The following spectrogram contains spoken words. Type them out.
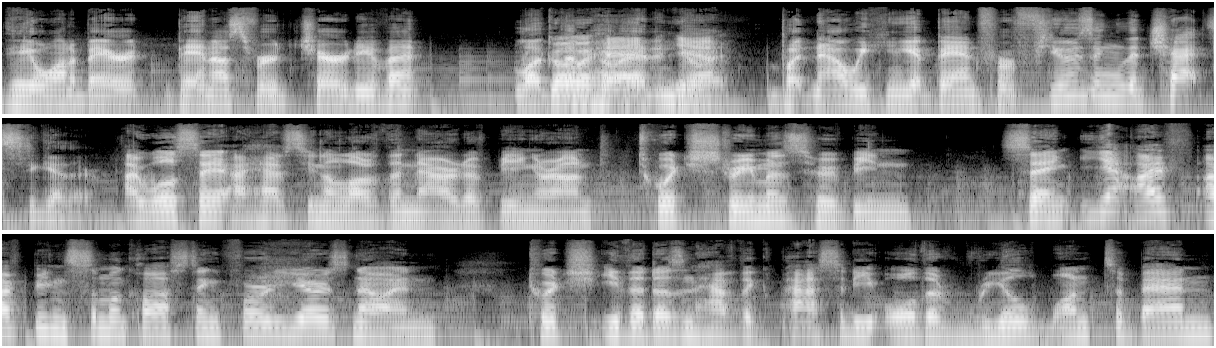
they want to ban, ban us for a charity event? Let Go them go ahead, ahead and yeah. do it. But now we can get banned for fusing the chats together. I will say I have seen a lot of the narrative being around Twitch streamers who've been saying, "Yeah, I've I've been simulcasting for years now, and Twitch either doesn't have the capacity or the real want to ban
